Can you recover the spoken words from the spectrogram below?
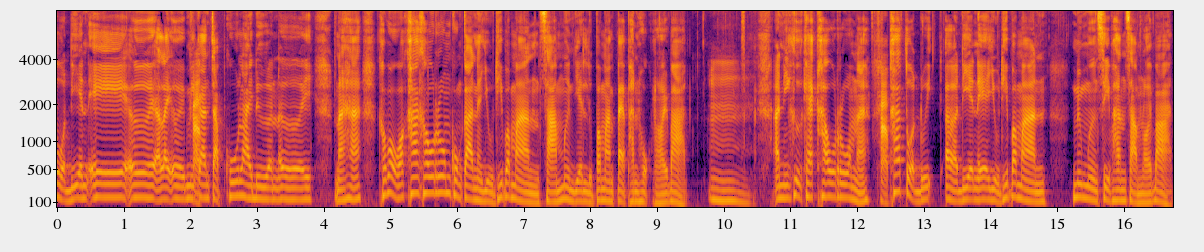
ตรวจ DNA เอยอะไรเอยมีครับการจับคู่รายเดือนเอยนะฮะเขาบอกว่าค่าเข้าร่วมโครงการเนี่ยอยู่ที่ประมาณ 30,000 เยนหรือประมาณ 8,600 บาทอืมอันนี้คือแค่เข้าร่วมนะครับค่าตรวจดูเอ่อ DNA อยู่ที่ประมาณ 14,300 บาท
